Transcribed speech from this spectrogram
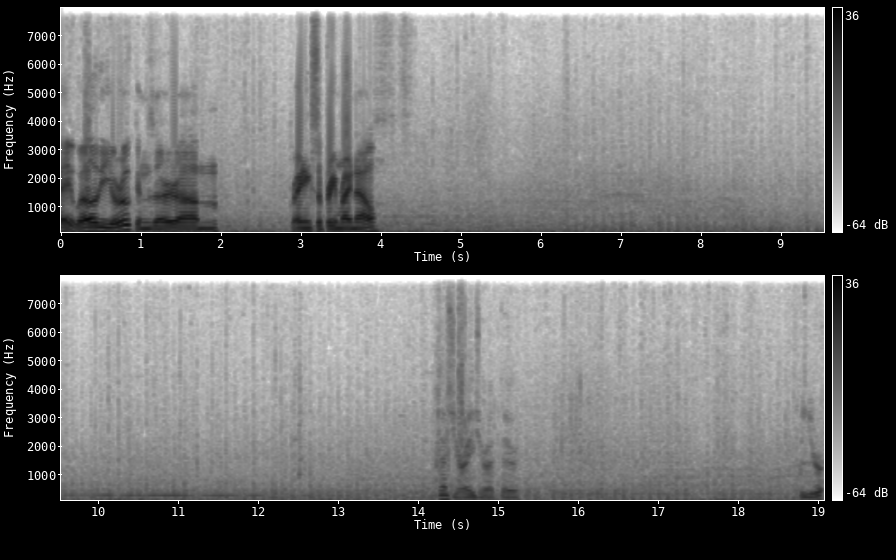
Okay, well, the Urukans are um, reigning supreme right now. That's Eurasia right there. Europe.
